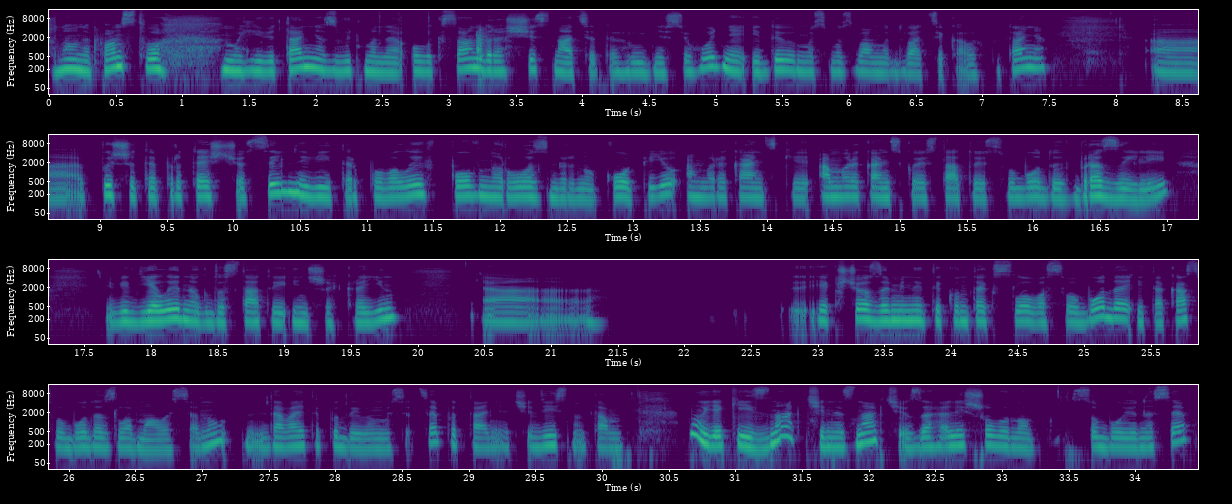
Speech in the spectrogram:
Шановне панство, мої вітання. Звуть мене Олександра, 16 грудня сьогодні, і дивимось ми з вами два цікавих питання. Пишете про те, що сильний вітер повалив повнорозмірну копію американської, статуї свободи в Бразилії від ялинок до статуї інших країн. А, Якщо замінити контекст слова свобода, і така свобода зламалася. Ну, давайте подивимося. Це питання, чи дійсно там ну, якийсь знак, чи не знак, чи взагалі що воно з собою несе.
